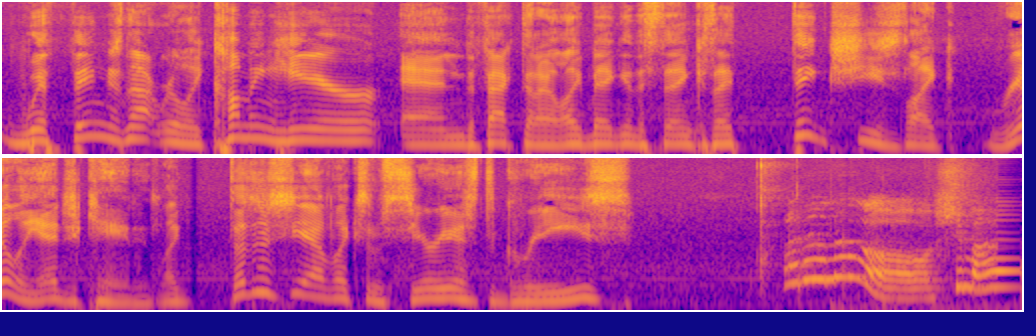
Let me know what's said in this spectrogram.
with things not really coming here, and the fact that I like Megan Thee Stallion because I think she's like really educated. Like, doesn't she have like some serious degrees? I don't know. She might.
